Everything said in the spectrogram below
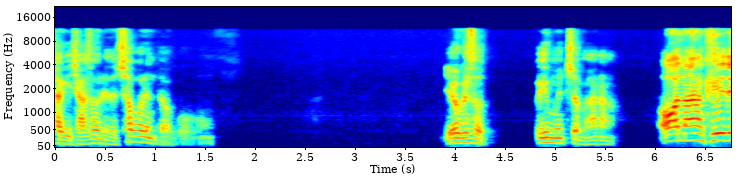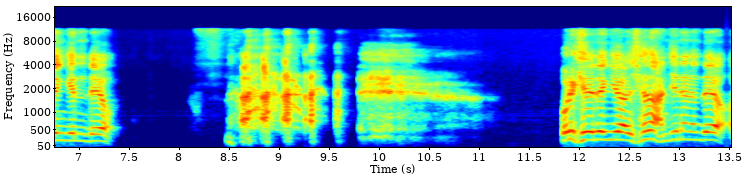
자기 자손에다 쳐버린다고. 여기서 의문점 하나. 어, 나는 교회 댕기는데요. 우리 교회 댕기가 제사 안 지내는데요.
